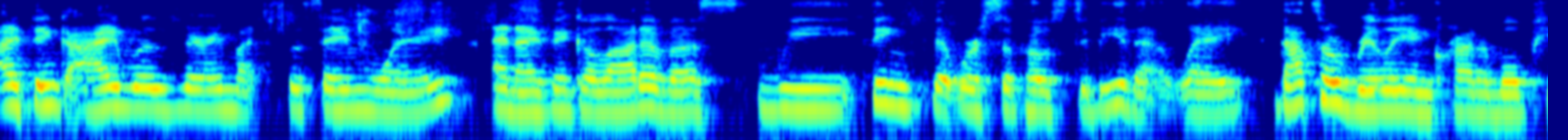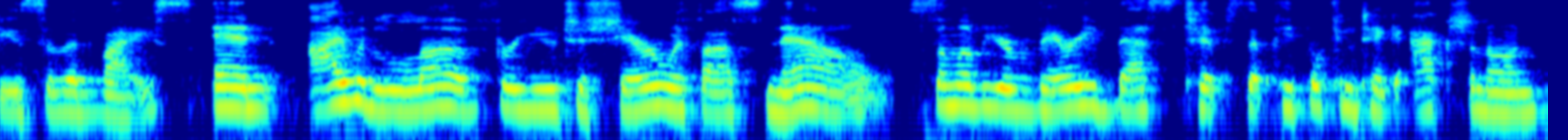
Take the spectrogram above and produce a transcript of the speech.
I think I was very much the same way. And I think a lot of us, we think that we're supposed to be that way. That's a really incredible piece of advice. And I would love for you to share with us now some of your very best tips that people can take action on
